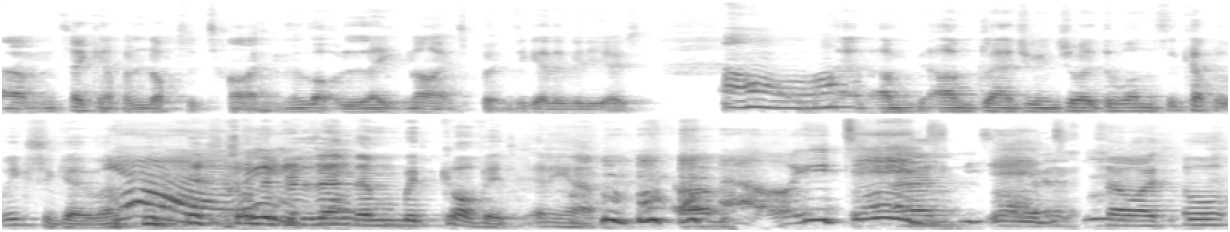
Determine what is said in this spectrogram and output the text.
Um, taking up a lot of time, a lot of late nights putting together videos. Oh. And I'm I'm glad you enjoyed the ones a couple of weeks ago. Yeah, trying really to present good. them with COVID. Anyhow, oh, you did. you did. so I thought,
